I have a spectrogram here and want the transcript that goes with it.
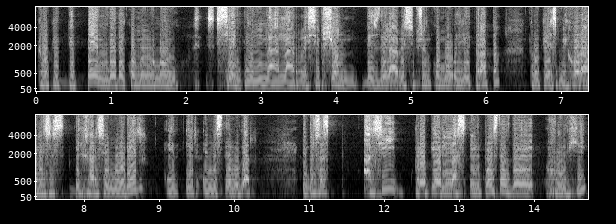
creo que depende de cómo uno siente la, recepción, desde la recepción, cómo le trata, creo que es mejor a veces dejarse morir en ir en este lugar. Entonces, así creo que las encuestas de Fungi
